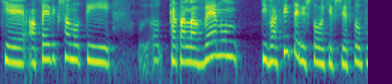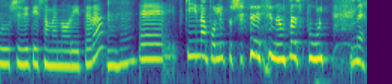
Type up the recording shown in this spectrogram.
και απέδειξαν ότι ε, καταλαβαίνουν τη βαθύτερη στόχευση αυτό που συζητήσαμε ε, και είναι απολύτως θέση να μας πούν. Ναι.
